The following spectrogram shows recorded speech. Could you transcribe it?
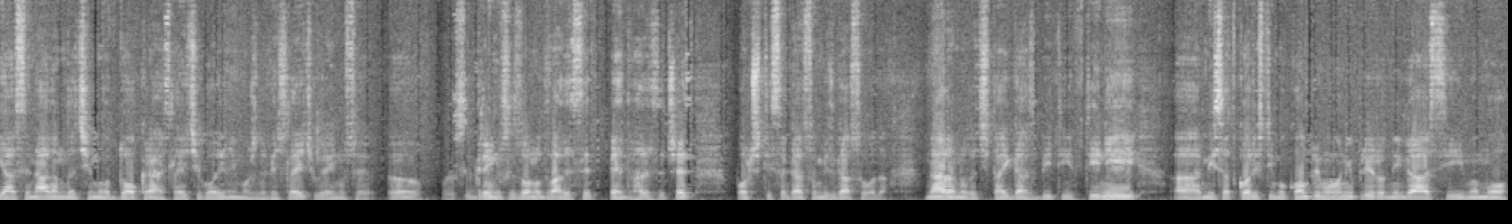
ja se nadam da ćemo do kraja sledeće godine, možda već sledeću grejnu, se, uh, grejnu sezonu 25-26 početi sa gasom iz gasovoda. Naravno da će taj gas biti jeftiniji, uh, mi sad koristimo komprimovani prirodni gas i imamo uh,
